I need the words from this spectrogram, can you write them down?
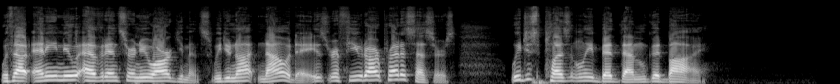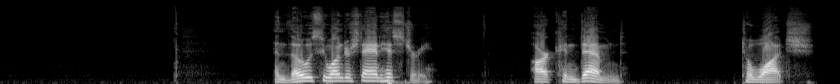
without any new evidence or new arguments. We do not nowadays refute our predecessors. We just pleasantly bid them goodbye. And those who understand history are condemned to watch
